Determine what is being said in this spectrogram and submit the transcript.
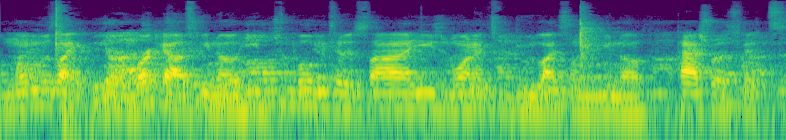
when it was like during workouts, you know, he pulled me to the side. He just wanted to do like some, you know, pass rush fits,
